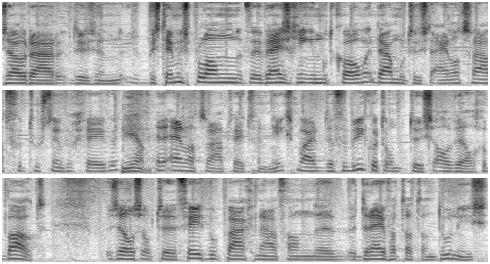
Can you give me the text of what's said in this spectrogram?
zou daar dus een bestemmingsplanwijziging in moeten komen. Daar moet dus de Eilandsraad voor toestemming voor geven. Ja. En de Eilandsraad weet van niks, maar de fabriek wordt ondertussen al wel gebouwd. Zelfs op de Facebookpagina van het bedrijf wat dat aan het doen is,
